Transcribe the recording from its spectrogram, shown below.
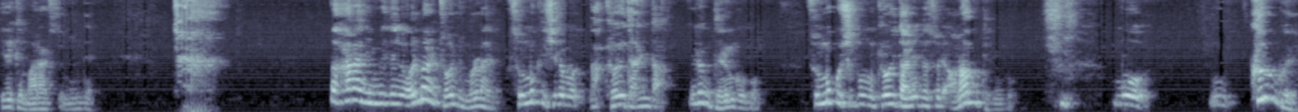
이렇게 말할 수 있는데 참 하나님 믿음이 얼마나 좋은지 몰라요. 술 먹기 싫으면 나 교회 다닌다 이러면 되는 거고 술 먹고 싶으면 교회 다닌다 소리 안 하면 되는 거고 뭐 음, 그런 거예요.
